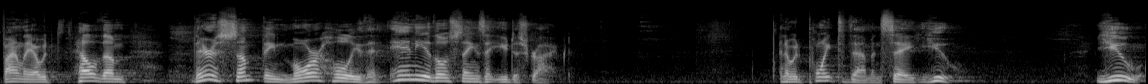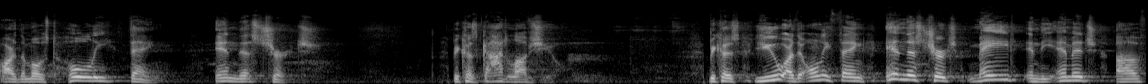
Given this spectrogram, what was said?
Finally, I would tell them, There is something more holy than any of those things that you described. And I would point to them and say, You, you are the most holy thing in this church because God loves you because you are the only thing in this church made in the image of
